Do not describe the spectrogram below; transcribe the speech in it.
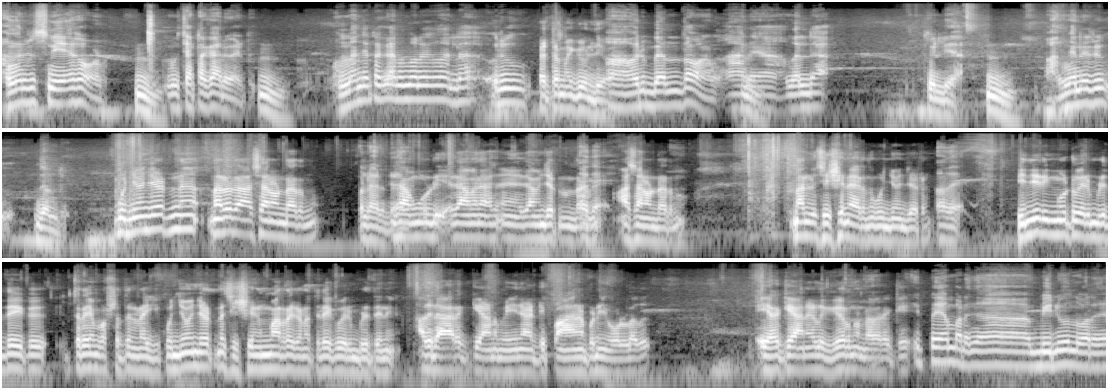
അങ്ങനെ ഒരു സ്നേഹമാണ് ചട്ടക്കാരുമായിട്ട്. ഒന്നാം ചട്ടക്കാരൻ എന്ന് പറയുന്നത് നല്ല ഒരു പെറ്റമ്മയ്ക്ക് ആ ഒരു ബന്ധമാണ്. ആന നല്ല തുല്യ. അങ്ങനെ ഒരു ഇതുണ്ട്. കുഞ്ഞുമഞ്ചേട്ടന് നല്ലൊരു ആശാനം ഉണ്ടായിരുന്നു ഉണ്ടായിരുന്നു രാമൻകുടി രാമൻ രാമൻ ഉണ്ടായിരുന്നു. ആശാനം ഉണ്ടായിരുന്നു. നല്ലൊരു ശിഷ്യനായിരുന്നു കുഞ്ഞോൻ ചേട്ടൻ അതെ. പിന്നീട് ഇങ്ങോട്ട് വരുമ്പോഴത്തേക്ക് ഇത്രയും വർഷത്തിനിടയ്ക്ക് കുഞ്ഞോൻ ചേട്ടന്റെ ശിഷ്യന്മാരുടെ ഗണത്തിലേക്ക് വരുമ്പോഴത്തേന് അതിലാരൊക്കെയാണ് മെയിനായിട്ട് ഇപ്പോൾ ആനപ്പണി ഉള്ളത്? ഏതൊക്കെ ആനകൾ കയറുന്നുണ്ട് അവരൊക്കെ? ഇപ്പം ഞാൻ പറഞ്ഞ ബിനു എന്ന് പറഞ്ഞ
